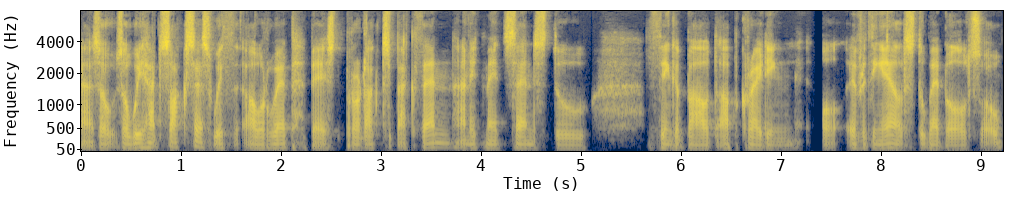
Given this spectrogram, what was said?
uh, so, so we had success with our web-based products back then, and it made sense to think about upgrading everything else to web also.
